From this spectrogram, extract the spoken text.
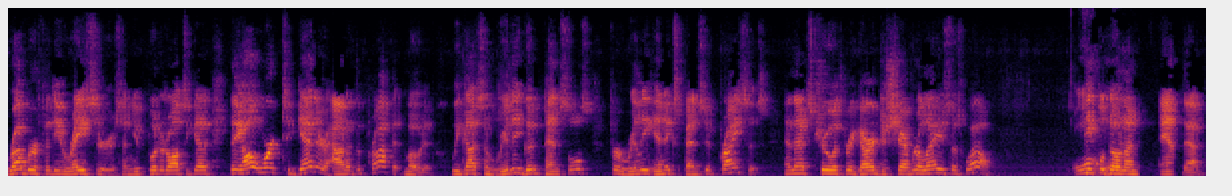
rubber for the erasers, and you put it all together. They all work together out of the profit motive. We got some really good pencils for really inexpensive prices, and that's true with regard to Chevrolets as well. Yeah, People don't understand that.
